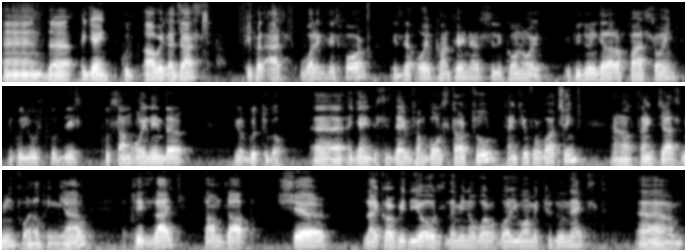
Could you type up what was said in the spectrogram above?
And uh, again, could always adjust. People ask, what is this for? It's the oil container, silicone oil. If you're doing a lot of fast sewing, you could use put this, put some oil in there. You're good to go. Uh, again, this is David from Gold Star Tool. Thank you for watching, and I'll thank Jasmine for helping me out. Please like, thumbs up, share, like our videos. Let me know what, what you want me to do next, um,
